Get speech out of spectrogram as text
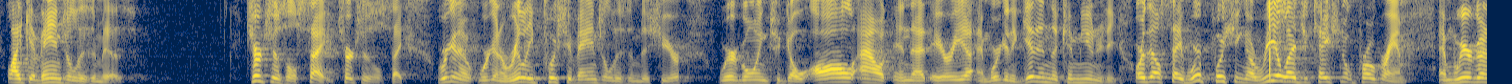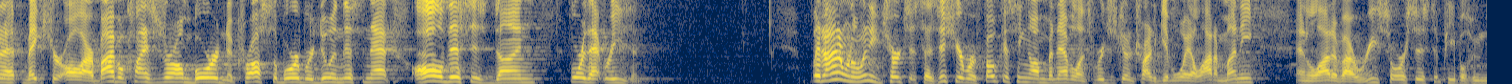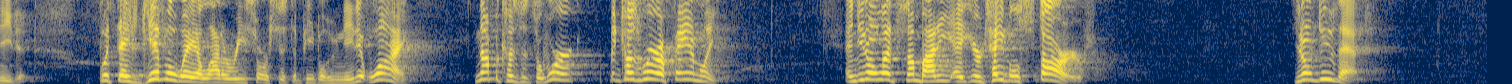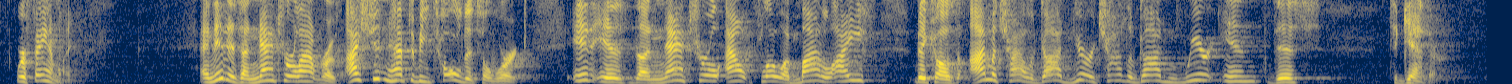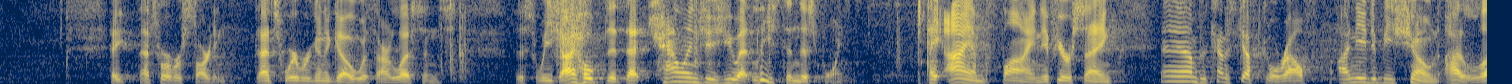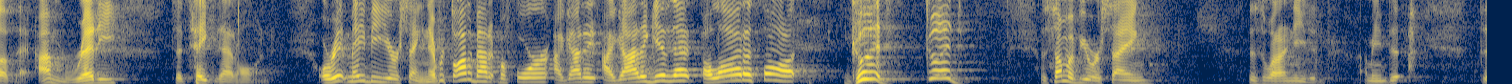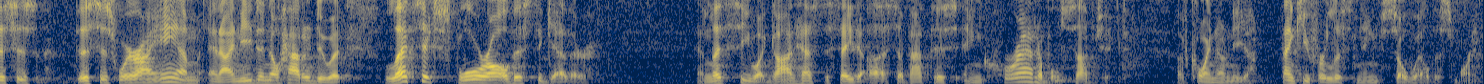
like evangelism is. Churches will say, churches will say, we're going we're gonna really push evangelism this year. We're going to go all out in that area and we're going to get in the community. Or they'll say, we're pushing a real educational program and we're going to make sure all our Bible classes are on board and across the board we're doing this and that. All this is done for that reason. But I don't know any church that says this year we're focusing on benevolence. We're just going to try to give away a lot of money and a lot of our resources to people who need it. But they give away a lot of resources to people who need it. Why? Not because it's a work, because we're a family. And you don't let somebody at your table starve. You don't do that. We're family. And it is a natural outgrowth. I shouldn't have to be told it's a work. It is the natural outflow of my life because I'm a child of God, and you're a child of God, and we're in this together. Hey, that's where we're starting. That's where we're going to go with our lessons this week. I hope that that challenges you at least in this point. Hey, I am fine if you're saying, eh, I'm kind of skeptical, Ralph. I need to be shown. I love that. I'm ready to take that on. Or it may be you're saying, never thought about it before. I got I got to give that a lot of thought. Good good. Some of you are saying, This is what I needed. I mean, this is, this is where I am, and I need to know how to do it. Let's explore all this together, and let's see what God has to say to us about this incredible subject of koinonia. Thank you for listening so well this morning.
